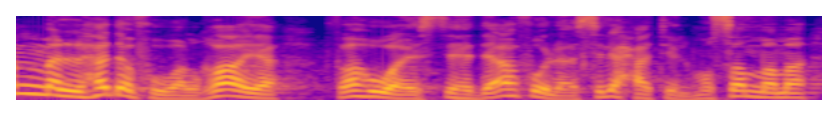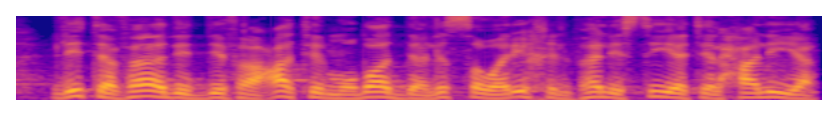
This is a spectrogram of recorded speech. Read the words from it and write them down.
أما الهدف والغاية فهو استهداف الأسلحة المصممة لتفادي الدفاعات المضادة للصواريخ البالستية الحالية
